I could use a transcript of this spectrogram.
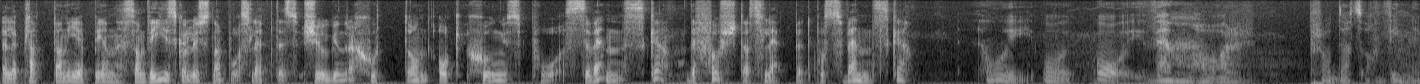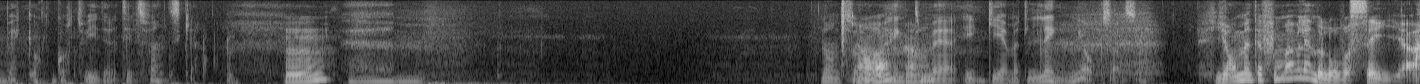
eller plattan EPn som vi ska lyssna på släpptes 2017 och sjungs på svenska. Det första släppet på svenska. Oj, oj, oj Vem har proddats av Winnerbäck och gått vidare till svenska? Mm. Ehm. Någon som Ja, har hängt ja. med i gamet länge också alltså. Ja men det får man väl ändå lov att säga.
